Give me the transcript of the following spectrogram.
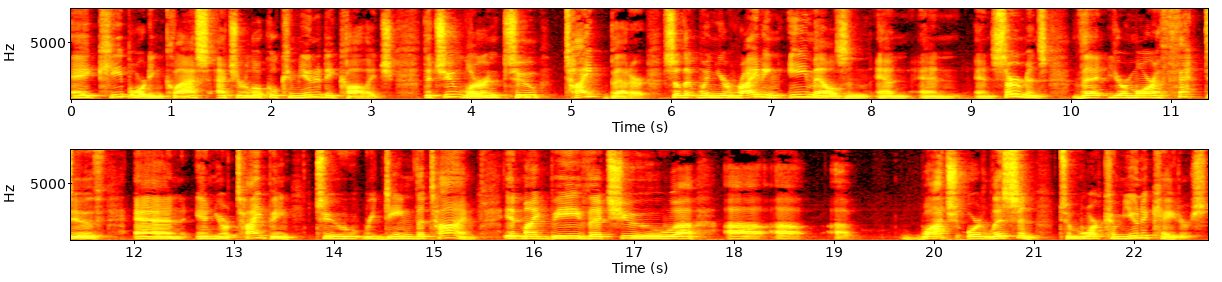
a keyboarding class at your local community college that you learn to type better so that when you're writing emails and, and, and, and sermons that you're more effective and in your typing to redeem the time it might be that you uh, uh, uh, uh watch or listen to more communicators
